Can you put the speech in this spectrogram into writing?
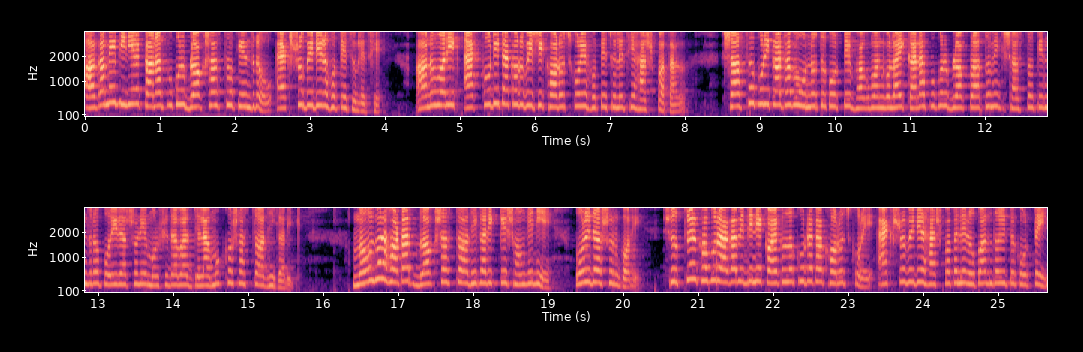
আগামী দিনের কানাপুকুর ব্লক স্বাস্থ্য কেন্দ্র একশো বেডের হতে চলেছে। আনুমানিক এক কোটি টাকারও বেশি খরচ করে হতে চলেছে হাসপাতাল। স্বাস্থ্য পরিকাঠামো উন্নত করতে ভগবানগোলায় কানাপুকুর ব্লক প্রাথমিক স্বাস্থ্য কেন্দ্র পরিদর্শনে মুর্শিদাবাদ জেলা মুখ্য স্বাস্থ্য আধিকারিক। মঙ্গলবার হঠাৎ ব্লক স্বাস্থ্য আধিকারিককে সঙ্গে নিয়ে পরিদর্শন করে। সূত্রের খবর, আগামী দিনে কয়েক লক্ষ টাকা খরচ করে একশো বেডের হাসপাতালে রূপান্তরিত করতেই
